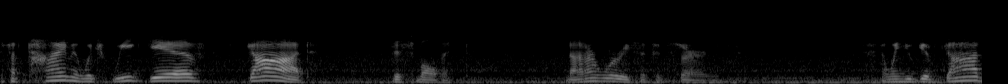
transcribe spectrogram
It's a time in which we give God this moment, not our worries and concerns. And when you give God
